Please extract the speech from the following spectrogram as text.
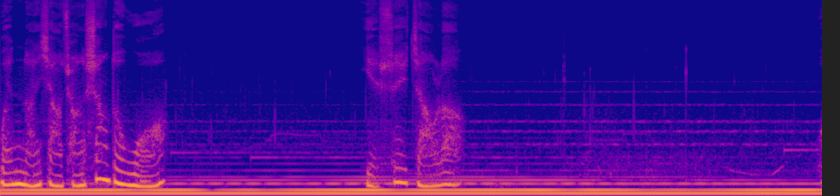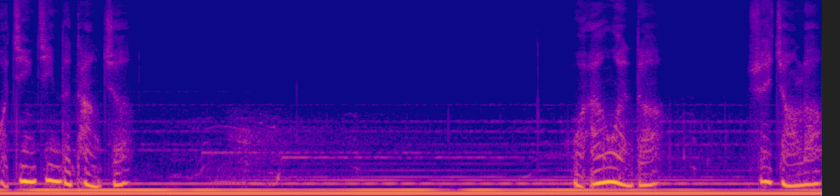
温暖小床上的我也睡着了。我静静的躺着，我安稳的睡着了。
